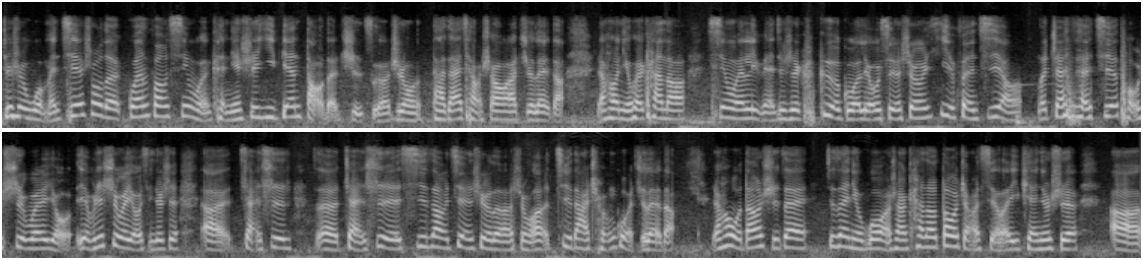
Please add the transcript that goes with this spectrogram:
就是我们接受的官方新闻肯定是一边倒的指责这种打砸抢烧啊之类的，然后你会看到新闻里面就是各国留学生义愤激昂的站在街头示威游，也不是示威游行，就是呃展示呃展示。西藏建设的什么巨大成果之类的，然后我当时在就在纽博网上看到道长写了一篇，就是呃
